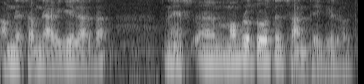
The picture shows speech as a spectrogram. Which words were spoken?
અમને સામને આવી ગયેલા હતા. અને મામલો જ શાંત થઈ ગયેલો હતો.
